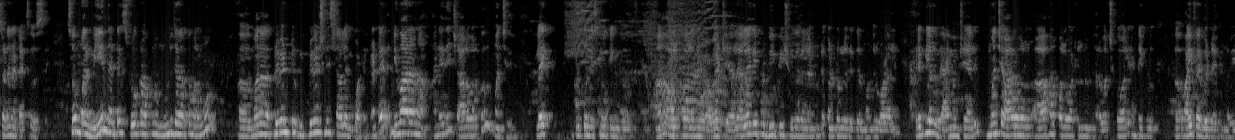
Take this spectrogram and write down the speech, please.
సడన్ అటాక్స్ వస్తాయి. సో మనం ఏంటంటే స్ట్రోక్ రాకుండా ముందు జాగ్రత్త మనము మన ప్రివెంట్ ప్రివెన్షన్ ఇస్ చాలా ఇంపార్టెంట్ అంటే నివారణ అనేది చాలా వరకు మంచిది. లైక్ ఇప్పుడు కొన్ని స్మోకింగ్ ఆల్కహాల్ అనేవి అవాయిడ్ చేయాలి. అలాగే ఇప్పుడు బీపీ షుగర్ అలాంటి ఉంటే కంట్రోల్లో రెగ్యులర్ మందులు వాడాలి. రెగ్యులర్ వ్యాయామం చేయాలి. మంచి ఆహార ఆహారపు అలవాట్లను అలవర్చుకోవాలి. అంటే ఇప్పుడు హై ఫైబర్ డైట్ ఉన్నవి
